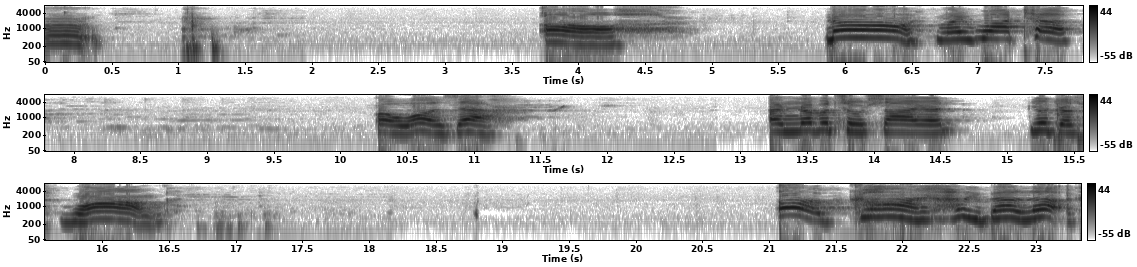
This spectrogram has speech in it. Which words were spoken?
Mm. Oh. No, my water. Oh, what is that? I'm never too tired. You're just wrong. Oh God, having bad luck.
